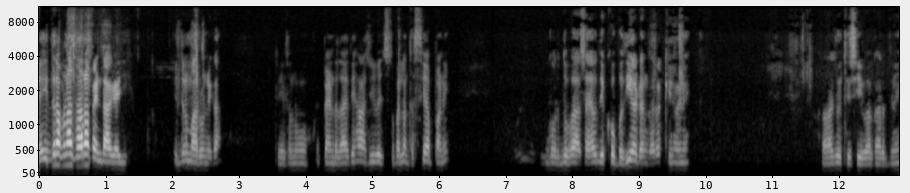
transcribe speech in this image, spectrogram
ਤੇ ਇੱਧਰ ਆਪਣਾ ਸਾਰਾ ਪਿੰਡ ਆ ਗਿਆ ਜੀ। ਇੱਧਰ ਮਾਰੋ ਨਿਕਾ ਤੇ ਤੁਹਾਨੂੰ ਪਿੰਡ ਦਾ ਇਤਿਹਾਸ ਵੀ ਵਿੱਚ ਤੋਂ ਪਹਿਲਾਂ ਦੱਸਿਆ ਆਪਾਂ ਨੇ। ਗੁਰਦੁਆਰਾ ਸਾਹਿਬ ਦੇਖੋ ਵਧੀਆ ਡੰਗਰ ਰੱਖੇ ਹੋਏ ਨੇ। ਆ ਜੋ ਇੱਥੇ ਸੇਵਾ ਕਰਦੇ ਨੇ।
